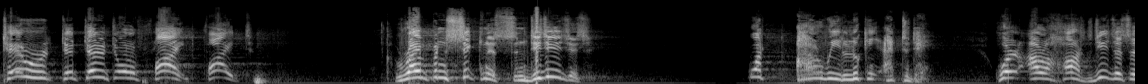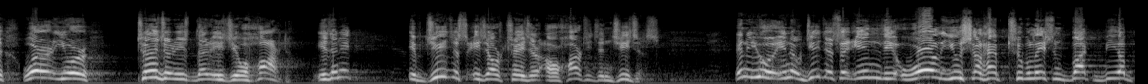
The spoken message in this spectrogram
terror, ter- territorial fight, fight, rampant sickness and diseases. What are we looking at today? Where our hearts? Jesus said, where your treasure is, there is your heart, isn't it? If Jesus is our treasure, our heart is in Jesus. And you, you know, Jesus said, In the world you shall have tribulation, but be of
